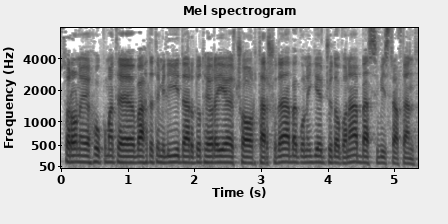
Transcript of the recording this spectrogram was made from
سران حکومت وحدت ملی در دو تیاره چهارتر شده به گونه جداگانه به سوئیس رفتند.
